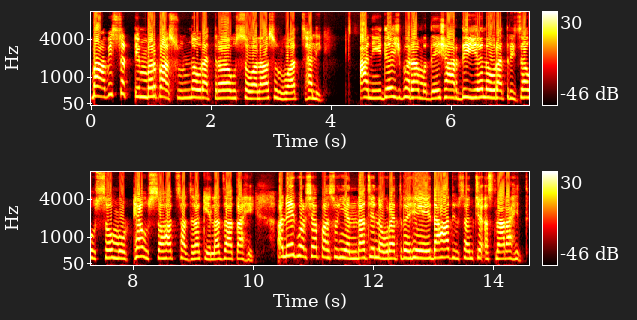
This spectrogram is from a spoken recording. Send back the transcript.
बावीस सप्टेंबरपासून नवरात्र उत्सवाला सुरुवात झाली. आणि देशभरामध्ये शारदीय नवरात्रीचा उत्सव मोठ्या उत्साहात साजरा केला जात आहे. अनेक वर्षापासून यंदाचे नवरात्र हे दहा दिवसांचे असणार आहेत.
